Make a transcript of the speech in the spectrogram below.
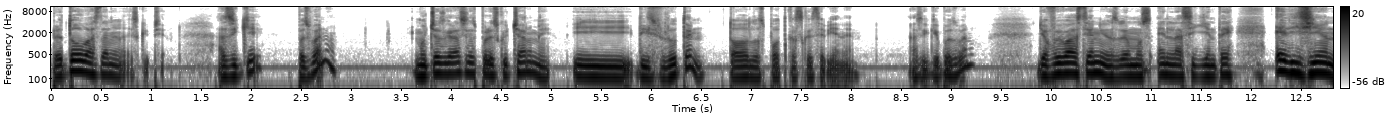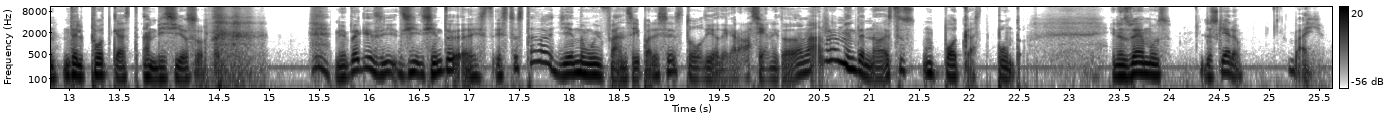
Pero todo va a estar en la descripción. Así que, pues bueno, muchas gracias por escucharme y disfruten todos los podcasts que se vienen. Así que, pues bueno, yo fui Bastián y nos vemos en la siguiente edición del podcast ambicioso. Neta que sí, sí, siento, esto estaba yendo muy fancy, parece estudio de grabación y todo. No, realmente no, esto es un podcast, punto. Y nos vemos, los quiero, bye.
